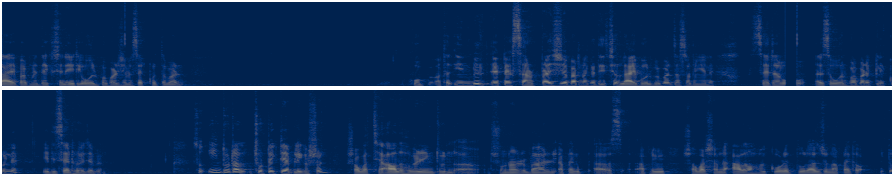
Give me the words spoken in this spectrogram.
লাইভ আপনি দেখছেন, এটি ওয়ালপেপার হিসেবে সেট করতে পারেন। খুব, অর্থাৎ ইনবিল্ড একটা সারপ্রাইজ হিসেবে আপনাকে দিচ্ছে লাইভ ওয়ালপেপার জাস্ট আপনি এখানে সেটের ওয়ালপেপারে ক্লিক করলে এটি সেট হয়ে যাবে। সো ইন টোটাল ছোট্ট একটি অ্যাপ্লিকেশন সবার চেয়ে আলাদাভাবে রিংটোন শোনার বা আপনাকে আপনি সবার সামনে আলাদাভাবে করে তোলার জন্য আপনাকে একটু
